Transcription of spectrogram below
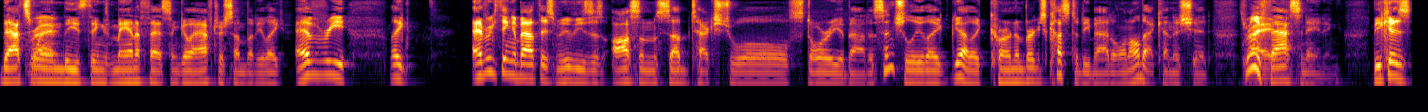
that's when these things manifest and go after somebody. Like every like everything about this movie is this awesome subtextual story about essentially like yeah like cronenberg's custody battle and all that kind of shit. It's really Right. fascinating because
